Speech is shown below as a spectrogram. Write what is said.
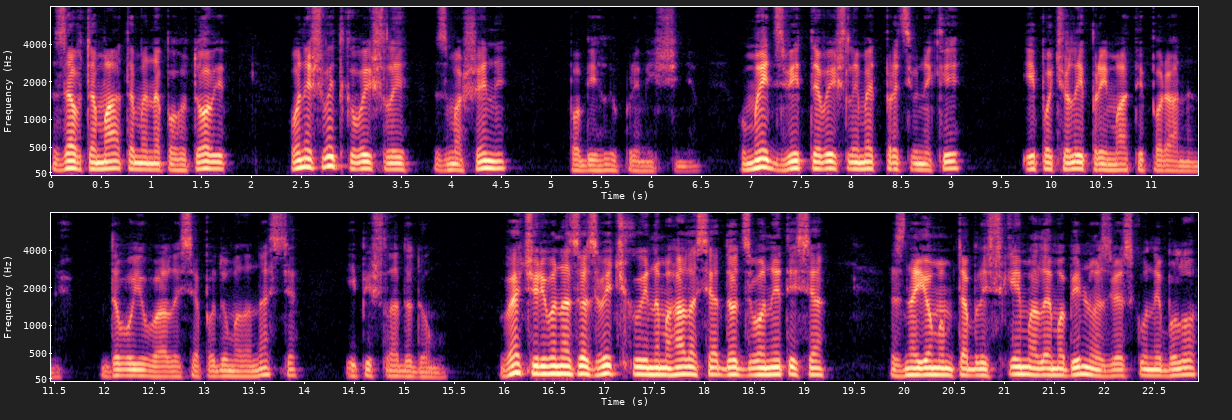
з автоматами на поготові. Вони швидко вийшли з машини, побігли в приміщення. Умить звідти вийшли медпрацівники і почали приймати поранених. Довоювалися, подумала Настя, і пішла додому. Ввечері вона за звичкою намагалася додзвонитися знайомим та близьким, але мобільного зв'язку не було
